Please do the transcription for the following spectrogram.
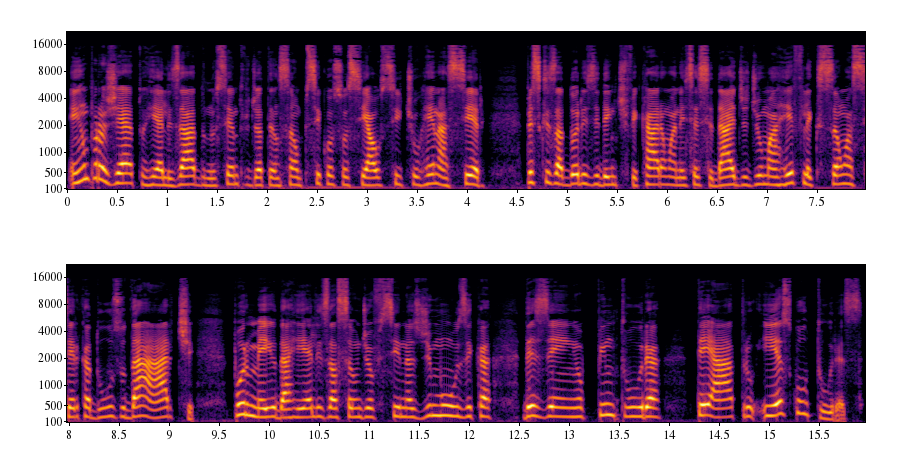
Em um projeto realizado no Centro de Atenção Psicossocial Sítio Renascer, pesquisadores identificaram a necessidade de uma reflexão acerca do uso da arte por meio da realização de oficinas de música, desenho, pintura, teatro e esculturas.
